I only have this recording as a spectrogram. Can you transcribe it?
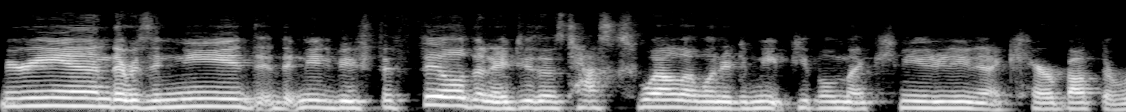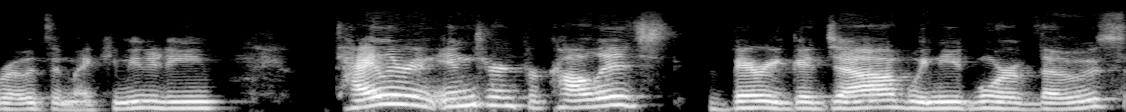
Marianne, there was a need that needed to be fulfilled and I do those tasks well. I wanted to meet people in my community and I care about the roads in my community. Tyler, an intern for college, very good job. We need more of those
